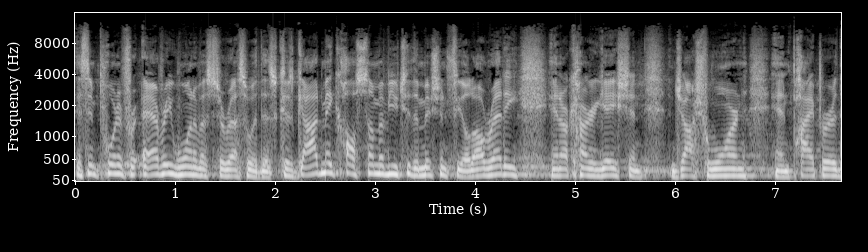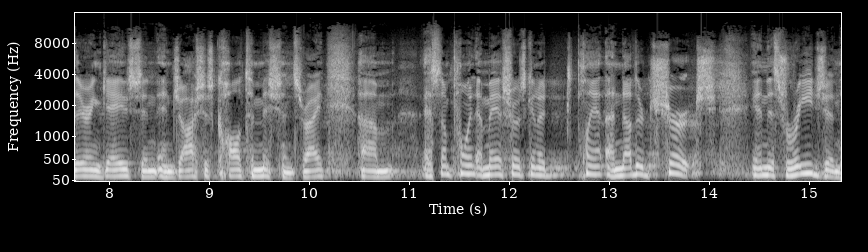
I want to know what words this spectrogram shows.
It's important for every one of us to wrestle with this because God may call some of you to the mission field. Already in our congregation, Josh Warren and Piper, they're engaged, and, and Josh is called to missions, right? Um, at some point, Emmaus Road is going to plant another church in this region,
